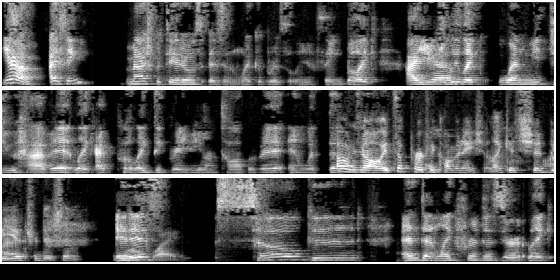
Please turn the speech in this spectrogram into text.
Yeah, I think mashed potatoes isn't like a Brazilian thing, but like I usually yeah. like when we do have it, like I put like the gravy on top of it and with the Oh no, it's a perfect oh combination. Like it should be a tradition It is worldwide. so good. And then like for dessert, like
